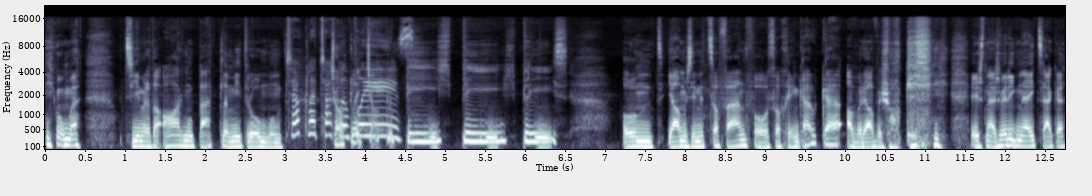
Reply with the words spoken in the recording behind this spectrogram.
mich herum, und ziehen mir den Arm und betteln mich drum. Und Chocolate, chocolate, please. Chocolate, please, please, please. Und ja, wir sind nicht so Fan von so Kindern Geld geben, aber ja, bei Schocki ist es dann schwierig, Nein zu sagen.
